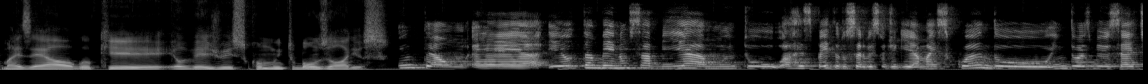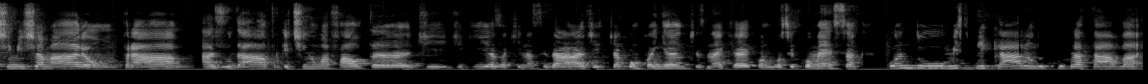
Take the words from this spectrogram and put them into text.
Mas é algo que eu vejo isso com muito bons olhos. Então, é, eu também não sabia muito a respeito do serviço de guia, mas quando em 2007 me chamaram para ajudar, porque tinha uma falta de, de guias aqui na cidade, de acompanhantes, né? Que é quando você começa quando me explicaram do que se tratava,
